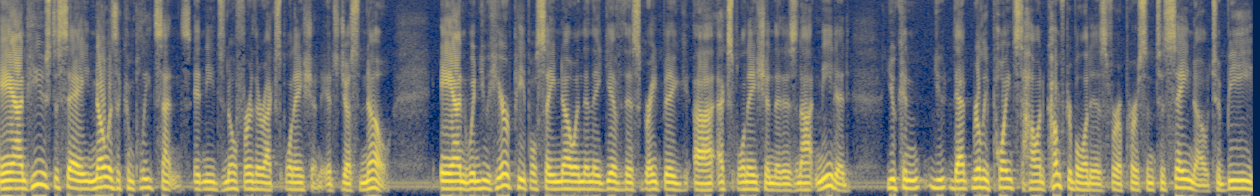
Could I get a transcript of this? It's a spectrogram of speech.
And he used to say, no is a complete sentence. It needs no further explanation. It's just no. And when you hear people say no and then they give this great big uh, explanation that is not needed, you can you, that really points to how uncomfortable it is for a person to say no, to be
